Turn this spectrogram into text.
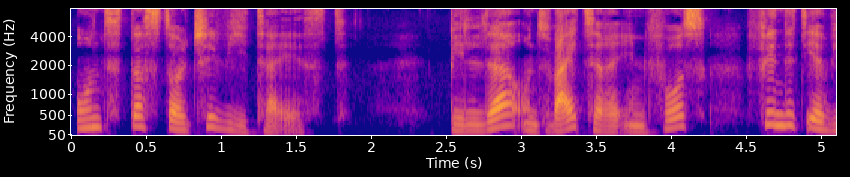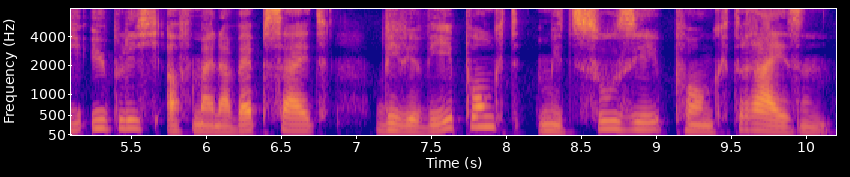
und das Dolce Vita ist. Bilder und weitere Infos findet ihr wie üblich auf meiner Website www.mitsusi.reisen.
